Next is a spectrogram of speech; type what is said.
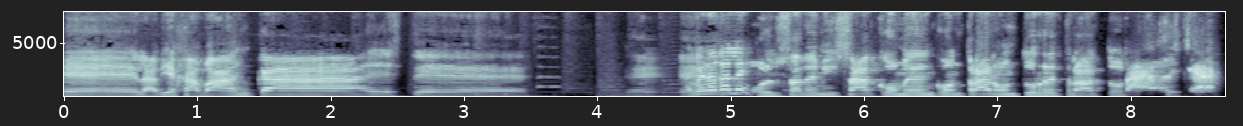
Eh, la vieja banca, este. eh, A ver, hágale. Bolsa de mi saco, me encontraron tu retrato. ¡Ay, qué-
